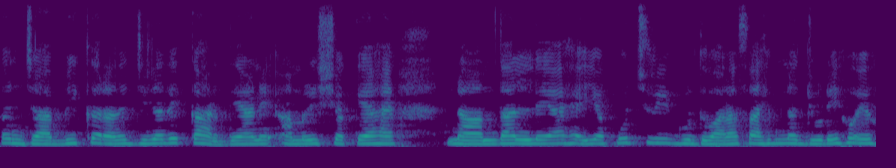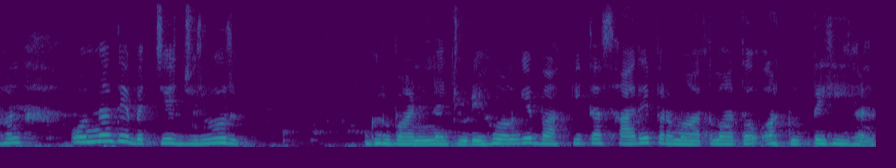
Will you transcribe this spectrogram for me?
ਪੰਜਾਬੀ ਘਰਾਂ ਦੇ ਜਿਨ੍ਹਾਂ ਦੇ ਘਰਦਿਆਂ ਨੇ ਅੰਮ੍ਰਿਤ ਛਕਿਆ ਹੈ, ਨਾਮਦਾਨ ਲਿਆ ਹੈ ਜਾਂ ਕੁਝ ਵੀ ਗੁਰਦੁਆਰਾ ਸਾਹਿਬ ਨਾਲ ਜੁੜੇ ਹੋਏ ਹਨ ਉਹਨਾਂ ਦੇ ਬੱਚੇ ਜ਼ਰੂਰ ਗੁਰਬਾਣੀ ਨਾਲ ਜੁੜੇ ਹੋਣਗੇ, ਬਾਕੀ ਤਾਂ ਸਾਰੇ ਪਰਮਾਤਮਾ ਤੋਂ ਅਟੁੱਟ ਹੀ ਹਨ।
